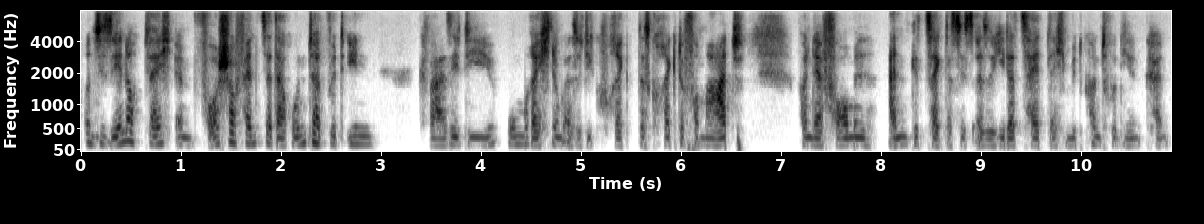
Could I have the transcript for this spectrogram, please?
Und Sie sehen auch gleich im Vorschaufenster darunter wird Ihnen quasi die Umrechnung, also die korrekt, das korrekte Format von der Formel angezeigt, dass Sie es also jederzeit gleich mitkontrollieren können.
